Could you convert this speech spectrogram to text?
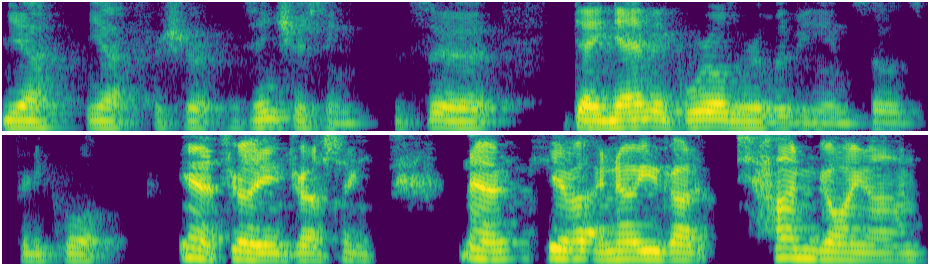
Yeah, yeah, for sure. It's interesting. It's a dynamic world we're living in, so it's pretty cool. Yeah, it's really interesting. Now, Shiva, I know you got a ton going on.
